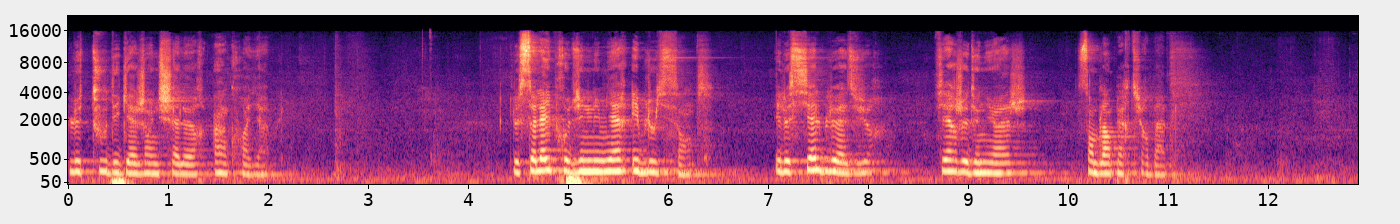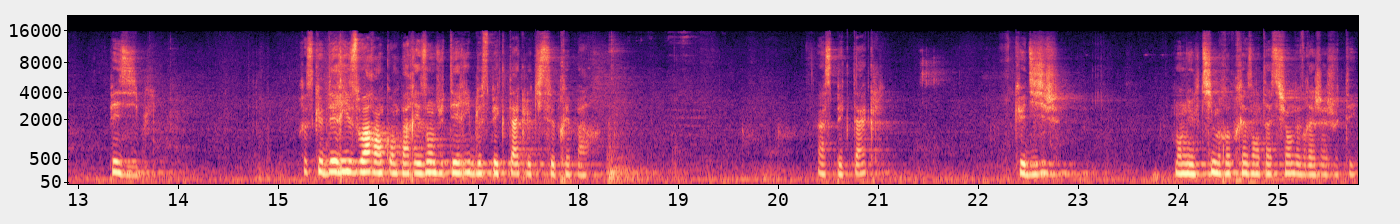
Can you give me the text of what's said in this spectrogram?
le tout dégageant une chaleur incroyable. Le soleil produit une lumière éblouissante, et le ciel bleu azur, vierge de nuages, semble imperturbable. Paisible, presque dérisoire en comparaison du terrible spectacle qui se prépare. Un spectacle Que dis-je Mon ultime représentation, devrais-je ajouter.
